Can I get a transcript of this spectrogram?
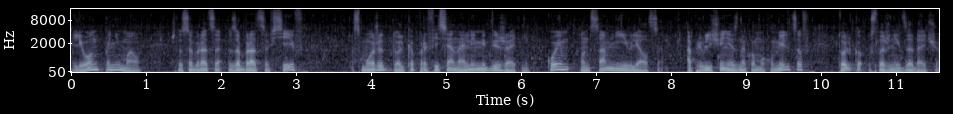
Леон понимал, что собраться, забраться в сейф сможет только профессиональный медвежатник, коим он сам не являлся, а привлечение знакомых умельцев только усложнит задачу.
